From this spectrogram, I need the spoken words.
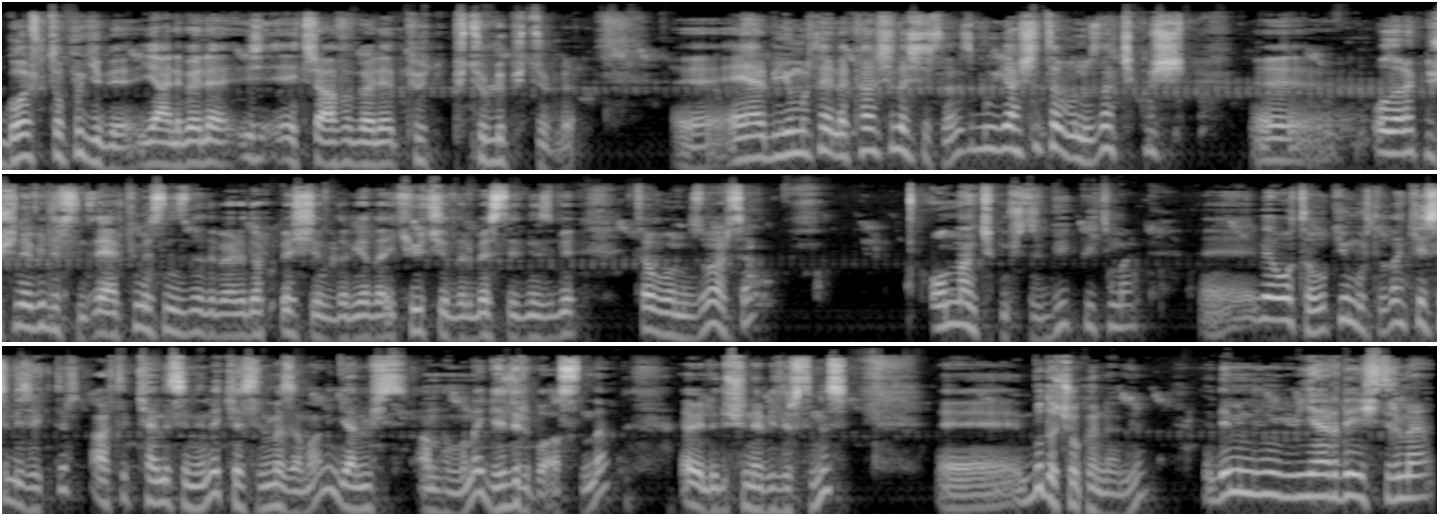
golf topu gibi yani böyle etrafı böyle pü- pütürlü pütürlü. Ee, eğer bir yumurtayla karşılaşırsanız bu yaşlı tavuğunuzdan çıkmış e, olarak düşünebilirsiniz. Eğer kümesinizde de böyle 4-5 yıldır ya da 2-3 yıldır beslediğiniz bir tavuğunuz varsa ondan çıkmıştır büyük bir ihtimal. E, ve o tavuk yumurtadan kesilecektir. Artık kendisinin de kesilme zamanı gelmiş anlamına gelir bu aslında. Öyle düşünebilirsiniz. E, bu da çok önemli. Demin dediğim gibi yer değiştirme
